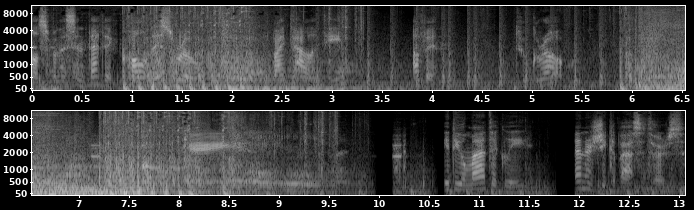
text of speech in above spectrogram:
From the synthetic call this room Vitality Oven to grow. Okay. Idiomatically, energy capacitors.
